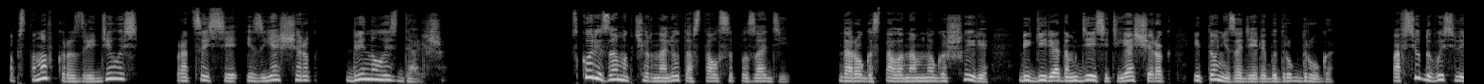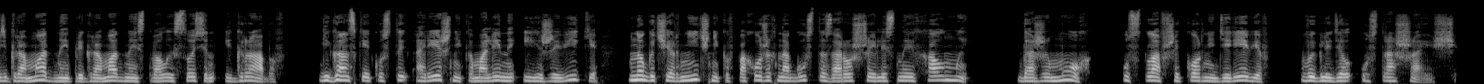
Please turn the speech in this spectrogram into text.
Обстановка разрядилась, процессия из ящерок двинулась дальше. Вскоре замок Чернолют остался позади. Дорога стала намного шире, беги рядом десять ящерок, и то не задели бы друг друга. Повсюду высились громадные-прегромадные стволы сосен и грабов, гигантские кусты орешника, малины и ежевики, много черничников, похожих на густо заросшие лесные холмы. Даже мох, устлавший корни деревьев, выглядел устрашающе.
